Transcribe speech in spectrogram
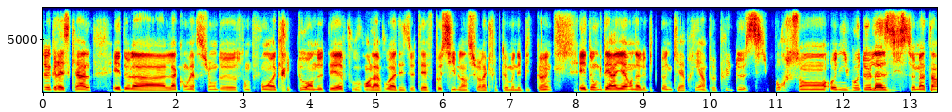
de Grayscale et de la, conversion de son fonds euh, crypto en ETF, ouvrant la voie à des ETF possibles hein, sur la crypto-monnaie Bitcoin. Et donc derrière, on a le Bitcoin qui a pris un peu plus de 6%. Au niveau de l'Asie ce matin,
